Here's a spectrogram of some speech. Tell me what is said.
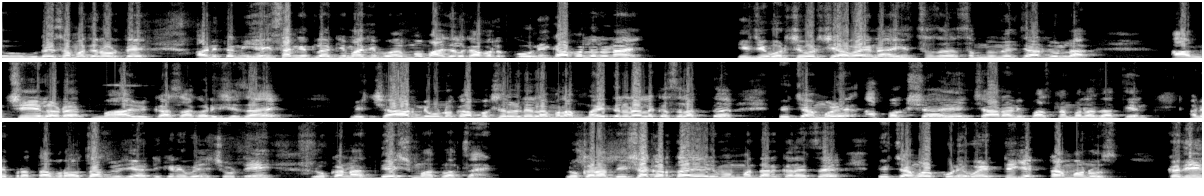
उदय समाज येणार होते. आणि त्यांनी हेही सांगितलं की माझी म- माझ्याला घाबरलं कोणी घाबरलेलं नाही. ही जी वरची वरची हवा आहे ना ही स- समजून जाईल चार जूनला. आमची लढत महाविकास आघाडीशीच आहे. मी चार निवडणुका अपक्ष लढलेला मला माहिती लढायला कसं लागतं. त्याच्यामुळे अपक्ष हे चार आणि पाच नंबरला जातील. आणि प्रतापरावचाच विजय या ठिकाणी होईल. शेवटी लोकांना देश महत्त्वाचा आहे. लोकांना देशाकरता हे मतदान करायचं आहे त्याच्यामुळे कोणी वैयक्तिक एकटा माणूस कधी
